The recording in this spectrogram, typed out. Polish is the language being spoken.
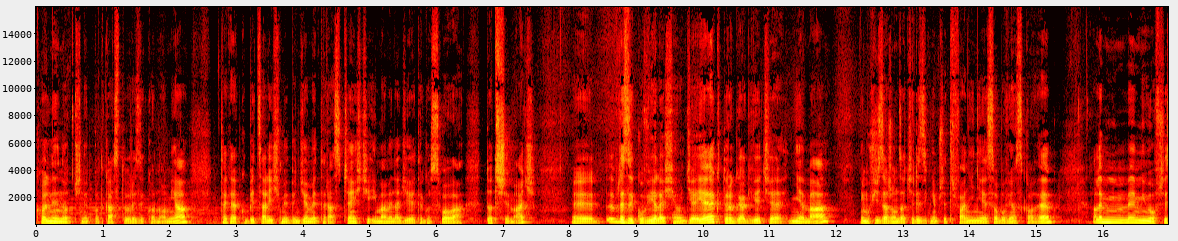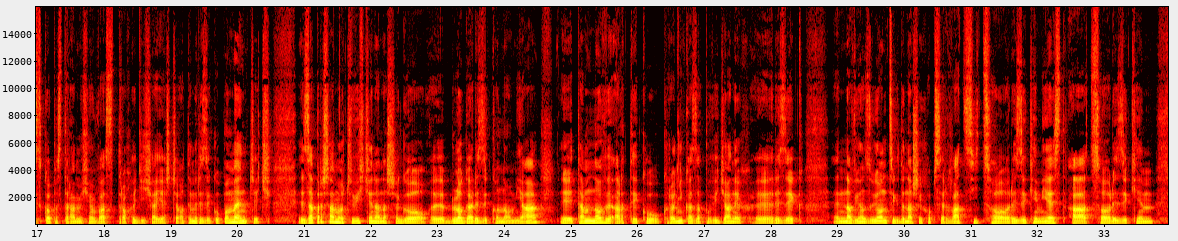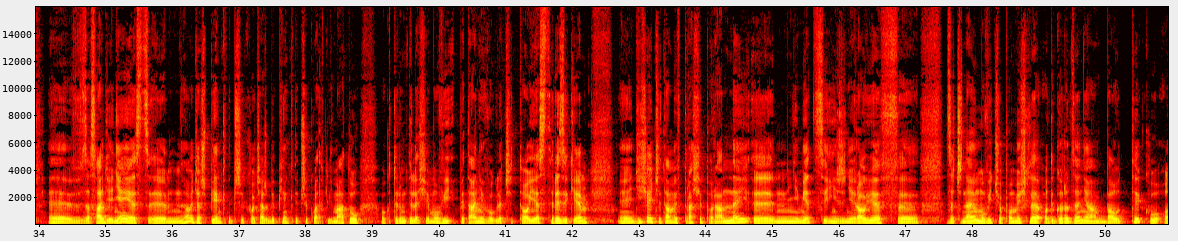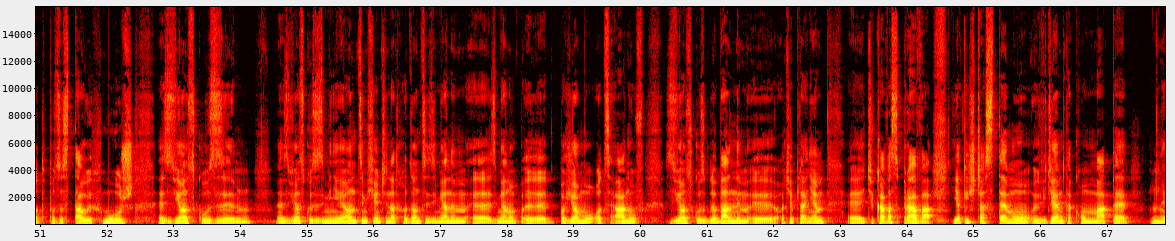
Kolejny odcinek podcastu Ryzykonomia. Tak jak obiecaliśmy, będziemy teraz częściej i mamy nadzieję tego słowa dotrzymać. Y, w ryzyku wiele się dzieje, którego jak wiecie nie ma. Nie musi zarządzać ryzykiem, przetrwanie nie jest obowiązkowe. Ale my mimo wszystko postaramy się Was trochę dzisiaj jeszcze o tym ryzyku pomęczyć. Zapraszamy oczywiście na naszego y, bloga Ryzykonomia. Y, tam nowy artykuł Kronika zapowiedzianych ryzyk nawiązujących do naszych obserwacji, co ryzykiem jest, a co ryzykiem e, w zasadzie nie jest, e, chociaż piękny, chociażby piękny przykład klimatu, o którym tyle się mówi. Pytanie w ogóle, czy to jest ryzykiem. E, dzisiaj czytamy w prasie porannej, niemieccy inżynierowie w, zaczynają mówić o pomyśle odgrodzenia Bałtyku od pozostałych mórz w związku z w związku ze zmieniającym się czy nadchodzącym zmianem, e, zmianą e, poziomu oceanów w związku z globalnym e, ociepleniem. Ciekawa sprawa. Jakiś czas temu widziałem taką mapę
